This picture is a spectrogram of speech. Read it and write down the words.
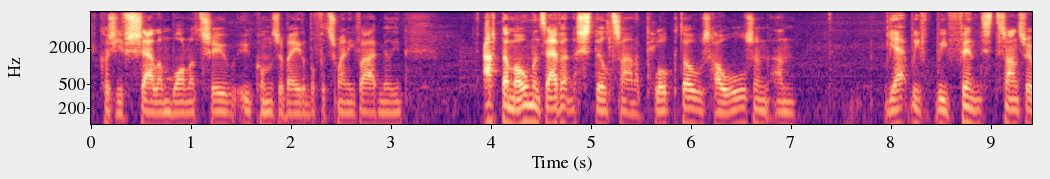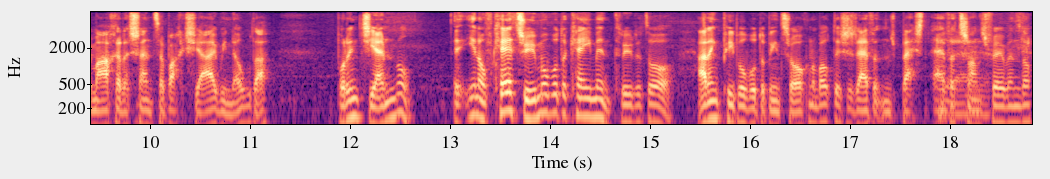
because you've selling one or two who comes available for 25 million at the moment, Everton are still trying to plug those holes, and, and yeah, we've we've finished transfer market a centre back shy. We know that, but in general, eh, Uh, you know, if Kurt Zouma would have came in through the door, I think people would have been talking about this as Everton's best ever Yeah, transfer window.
